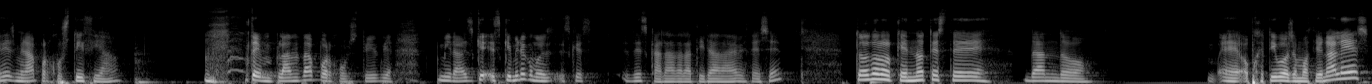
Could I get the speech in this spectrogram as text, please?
ves, mira, por justicia. Templanza por justicia. Mira, es que, es que mira cómo es, que es, descarada la tirada a veces, ¿eh? Todo lo que no te esté dando eh, objetivos emocionales,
